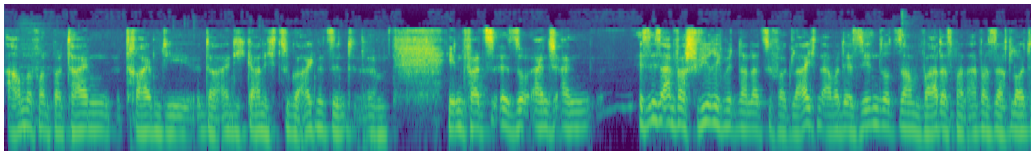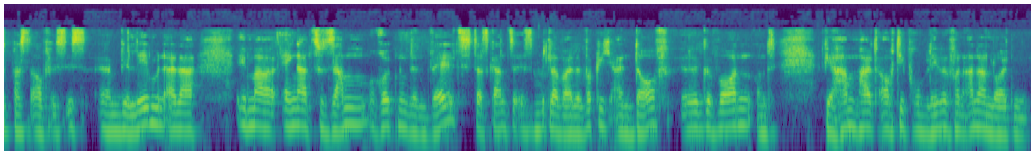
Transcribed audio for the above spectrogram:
Arme von Parteien treiben, die da eigentlich gar nicht zu geeignet sind. Ähm, jedenfalls so ein, ein es ist einfach schwierig miteinander zu vergleichen, aber der Sinn sozusagen war, dass man einfach sagt, Leute, passt auf, es ist, äh, wir leben in einer immer enger zusammenrückenden Welt. Das Ganze ist mittlerweile wirklich ein Dorf äh, geworden und wir haben halt auch die Probleme von anderen Leuten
